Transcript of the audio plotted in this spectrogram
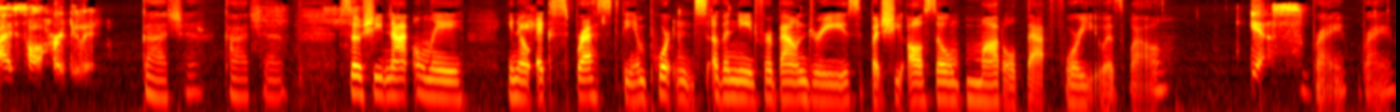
I saw her do it. Gotcha. Gotcha. So she not only, you know, expressed the importance of a need for boundaries, but she also modeled that for you as well. Yes. Right, right.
